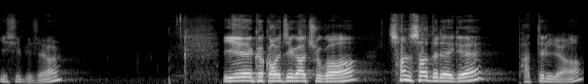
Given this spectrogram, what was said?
22절. 이에 그 거지가 죽어 천사들에게 받들려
